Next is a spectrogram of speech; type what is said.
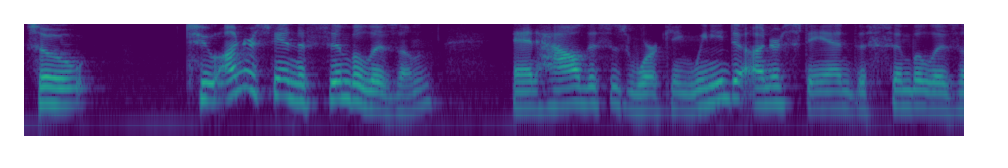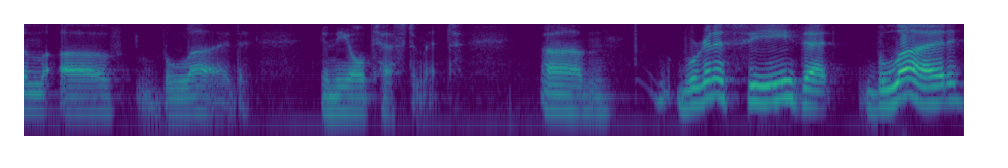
So, to understand the symbolism and how this is working, we need to understand the symbolism of blood in the Old Testament. Um, we're going to see that blood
